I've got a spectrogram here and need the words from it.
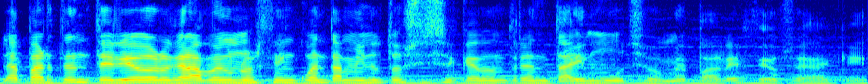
La parte anterior grabé unos 50 minutos y se quedó en 30 y mucho, me parece, o sea que...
